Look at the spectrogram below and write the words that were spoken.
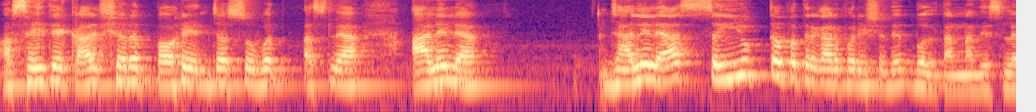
असंही ते काल शरद पवार यांच्यासोबत असल्या आलेल्या झालेल्या संयुक्त पत्रकार परिषदेत बोलताना दिसले.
